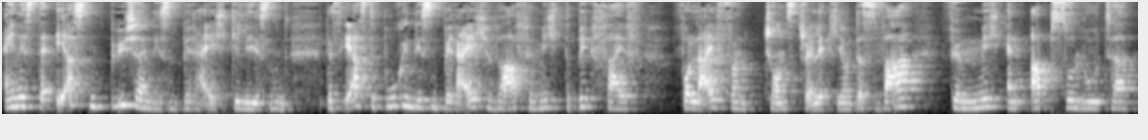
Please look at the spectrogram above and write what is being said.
eines der ersten Bücher in diesem Bereich gelesen. Und das erste Buch in diesem Bereich war für mich The Big Five for Life von John Strelicky. Und das war für mich ein absoluter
